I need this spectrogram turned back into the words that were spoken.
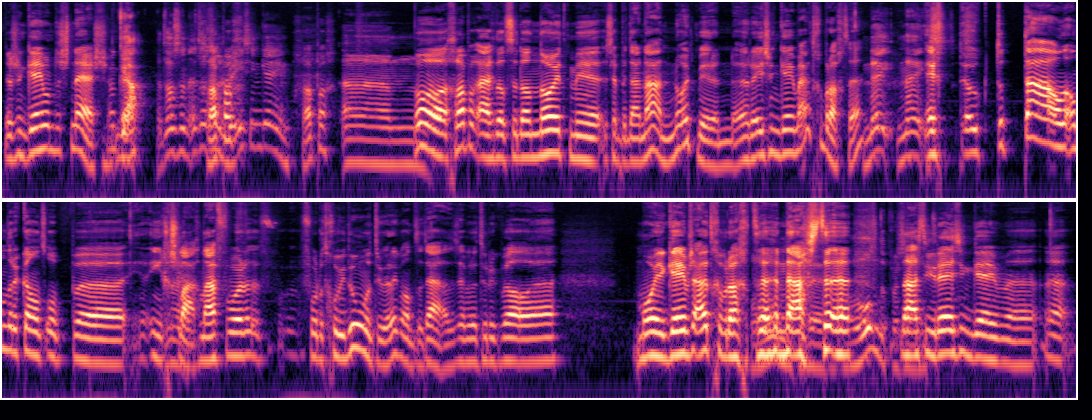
Dus een game op de SNES. Okay. Ja, het was een, het was een racing game. Grappig. Um, oh, grappig eigenlijk dat ze dan nooit meer... Ze hebben daarna nooit meer een racing game uitgebracht, hè? Nee, nee. Echt ook totaal een andere kant op uh, ingeslagen. Nee. Nou, voor, voor het goede doel natuurlijk. Want ja, dat hebben we natuurlijk wel... Uh, mooie games uitgebracht uh, naast, uh, naast die racing game. Uh, ja.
